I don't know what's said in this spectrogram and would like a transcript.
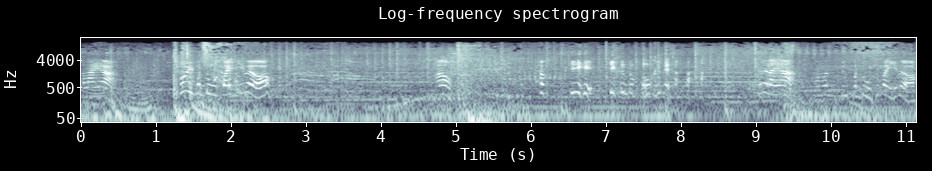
อะไรอะเฮ้ยมันดูดไปอย่างนี้เลยเหรอ เอ้าพี่พี่ขึ้นตุ๊กตุ๊กเลยเนี่ยไม่อะไรอะมันมันดึงมันดูดขึ้นมาอย่างนี้เลยเหรอ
